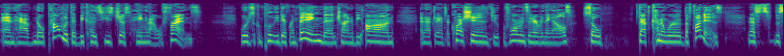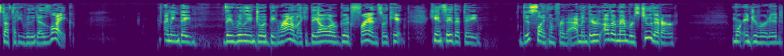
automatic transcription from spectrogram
and have no problem with it because he's just hanging out with friends, which is a completely different thing than trying to be on and have to answer questions, do performance and everything else. So that's kind of where the fun is. And that's the stuff that he really does like. I mean, they, they really enjoy being around him. Like they all are good friends. So can't, can't say that they dislike him for that. I mean, there's other members too that are more introverted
